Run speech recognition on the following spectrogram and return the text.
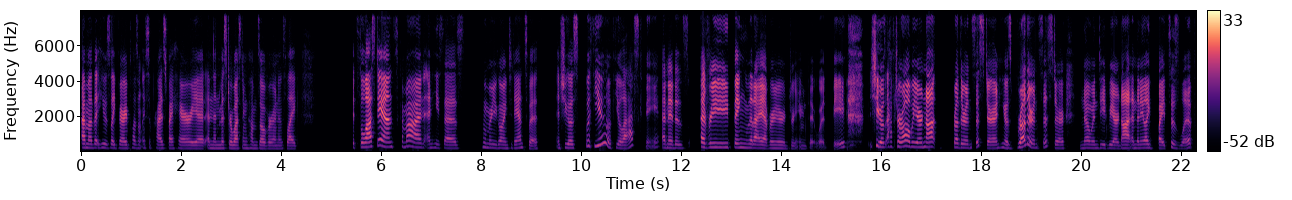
Emma that he was like very pleasantly surprised by Harriet, and then Mr. Weston comes over and is like, "It's the last dance, come on!" And he says, "Whom are you going to dance with?" And she goes, "With you, if you'll ask me." And it is everything that I ever dreamed it would be. She goes, "After all, we are not." Brother and sister, and he goes, Brother and sister. No, indeed, we are not. And then he like bites his lip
